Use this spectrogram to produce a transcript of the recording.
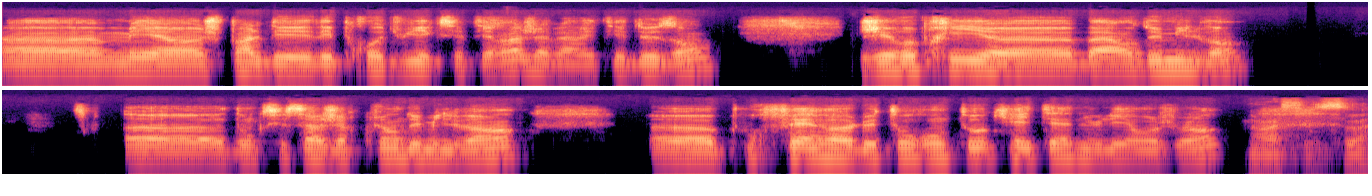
Euh, mais euh, je parle des, des, produits, etc. J'avais arrêté deux ans. J'ai repris euh, bah, en 2020. donc c'est ça, j'ai repris en 2020. Euh, pour faire euh, le Toronto qui a été annulé en juin. Ouais, c'est ça.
